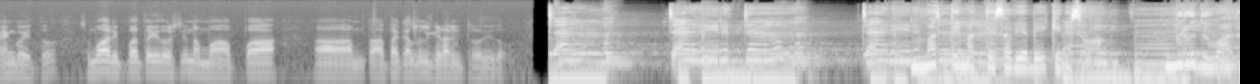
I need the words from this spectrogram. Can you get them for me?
ಮ್ಯಾಂಗೋ ಇತ್ತು. ಸುಮಾರು ಇಪ್ಪತ್ತೈದು ವರ್ಷದಿಂದ ನಮ್ಮ ಅಪ್ಪ ತಾತ ಕಾಲದಲ್ಲಿ ಗಿಡ ನೆಟ್ಟಿರೋದು ಇದು. ಮತ್ತೆ ಮತ್ತೆ ಸವಿಯಬೇಕೆನಿಸುವ ಮೃದುವಾದ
